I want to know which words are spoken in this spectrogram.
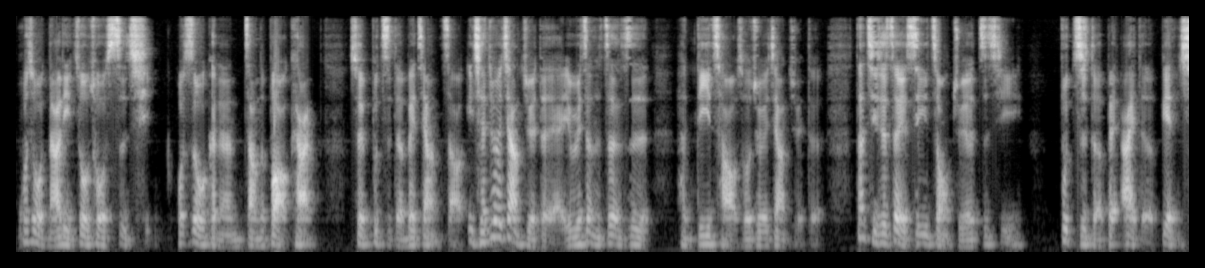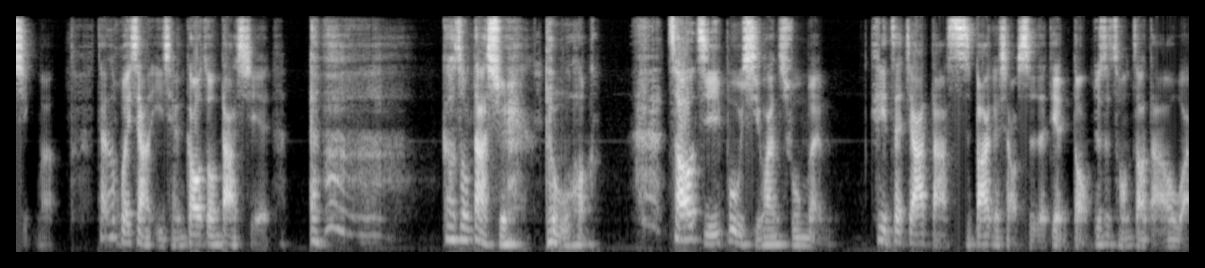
或是我哪里做错事情？或是我可能长得不好看，所以不值得被这样找。以前就会这样觉得，哎，有一阵子真的是很低潮的时候，就会这样觉得。但其实这也是一种觉得自己不值得被爱的变形嘛。但是回想以前高中、大学，高中、大学的我，超级不喜欢出门，可以在家打十八个小时的电动，就是从早打到晚。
